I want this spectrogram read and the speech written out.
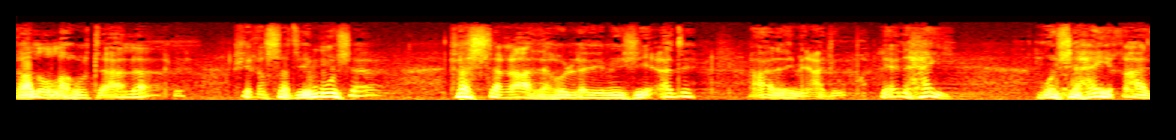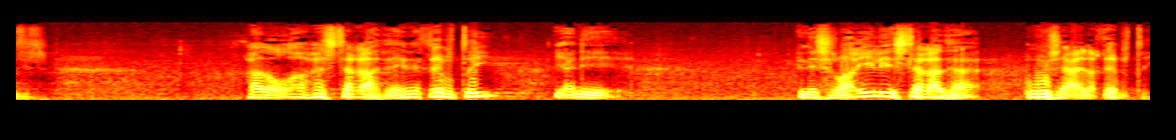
قال الله تعالى في قصة موسى فاستغاثه الذي من شيعته على الذي من عدوه. لأنه حي موسى حي قادر. قال الله فاستغاث. يعني قبطي يعني الإسرائيلي استغاث موسى على القبطي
